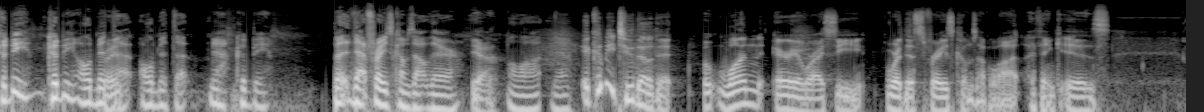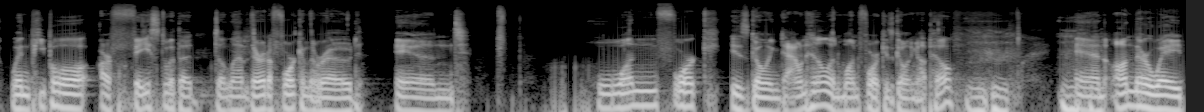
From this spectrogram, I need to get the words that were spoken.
Could be, could be. I'll admit Right. that. I'll admit that. Yeah, could be. But that phrase comes out there Yeah. a lot. Yeah. It could be too, though, that one area where I see where this phrase comes up a lot, I think, is when people are faced with a dilemma. They're at a fork in the road, and one fork is going downhill and one fork is going uphill. Mm-hmm. And on their way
